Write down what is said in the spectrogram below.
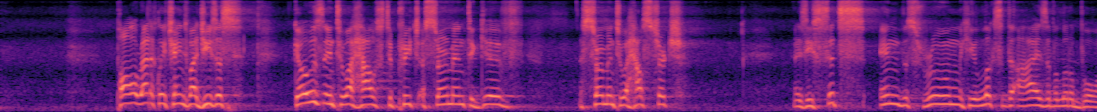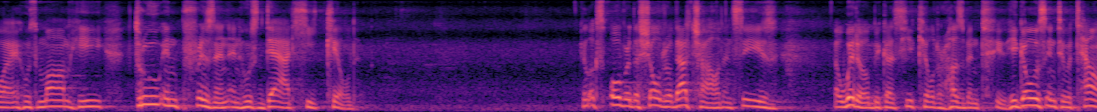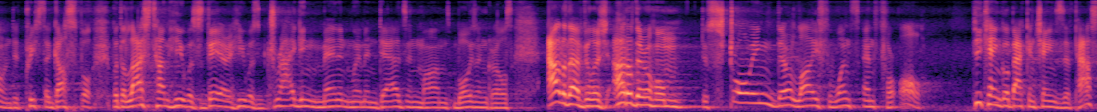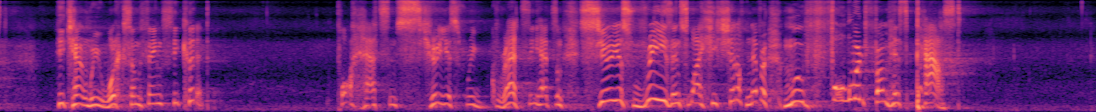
Paul, radically changed by Jesus, goes into a house to preach a sermon, to give a sermon to a house church. As he sits in this room, he looks at the eyes of a little boy whose mom he threw in prison and whose dad he killed. He looks over the shoulder of that child and sees a widow because he killed her husband too. He goes into a town to preach the gospel, but the last time he was there, he was dragging men and women, dads and moms, boys and girls out of that village, out of their home, destroying their life once and for all. He can't go back and change the past. He can't rework some things. He couldn't. Paul had some serious regrets. He had some serious reasons why he should have never moved forward from his past.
